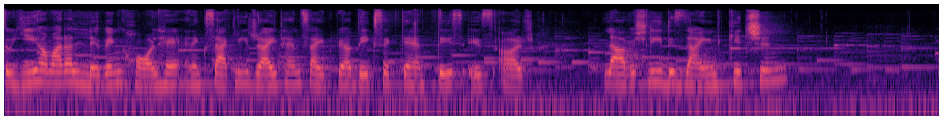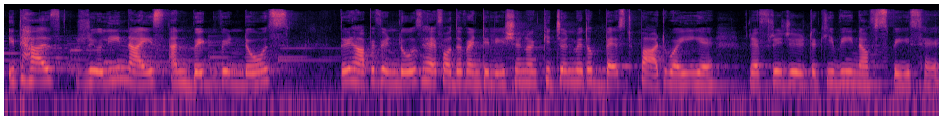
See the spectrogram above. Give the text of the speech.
सो ये हमारा लिविंग हॉल है and exactly right hand side पे आप देख सकते हैं this is our lavishly designed kitchen it has really nice and big windows तो यहाँ पे विंडोज़ है फॉर द वेंटिलेशन और किचन में तो बेस्ट पार्ट वही है। रेफ्रिजरेटर की भी इनफ स्पेस है।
